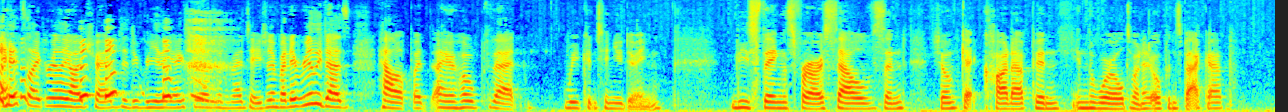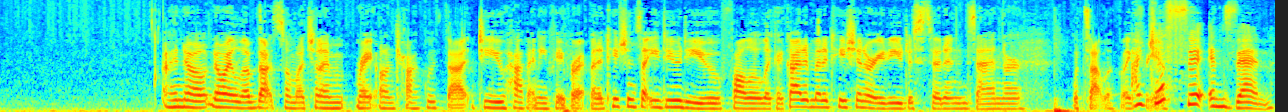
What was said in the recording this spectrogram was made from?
it's like really on trend to do breathing exercises and meditation. But it really does help. But I hope that we continue doing these things for ourselves and don't get caught up in in the world when it opens back up. I know. No, I love that so much, and I'm right on track with that. Do you have any favorite meditations that you do? Do you follow like a guided meditation, or do you just sit in Zen, or what's that look like? I just sit in Zen.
